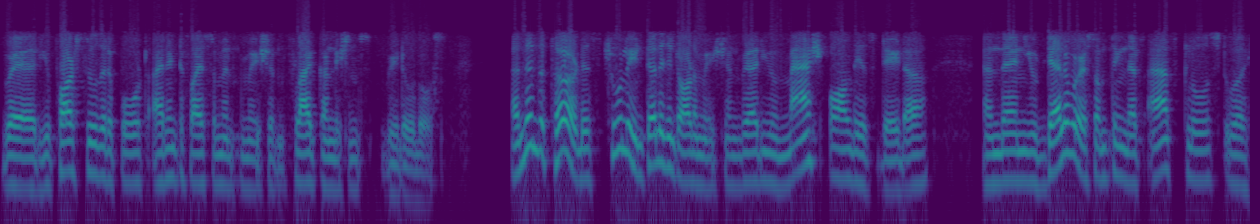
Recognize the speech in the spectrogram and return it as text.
Where you parse through the report, identify some information, flag conditions, we do those. And then the third is truly intelligent automation, where you mash all this data and then you deliver something that's as close to a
